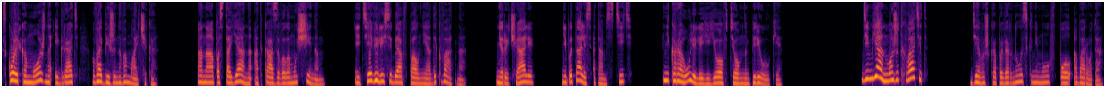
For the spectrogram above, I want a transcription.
Сколько можно играть в обиженного мальчика? Она постоянно отказывала мужчинам, и те вели себя вполне адекватно. Не рычали, не пытались отомстить, не караулили ее в темном переулке. «Демьян, может, хватит?» Девушка повернулась к нему в пол оборота.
